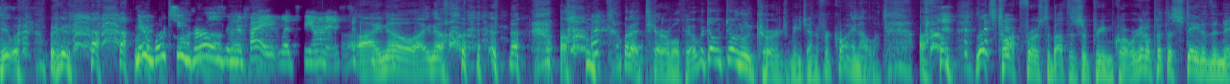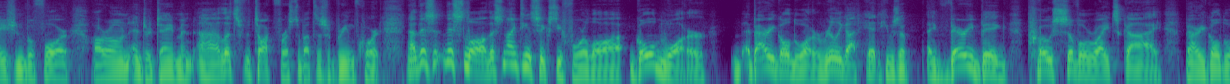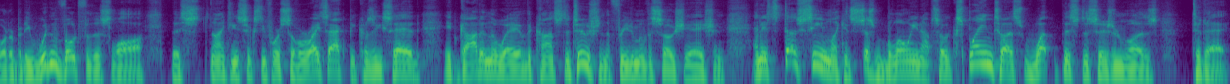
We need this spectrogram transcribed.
it, we're gonna, there were two girls in the fight. Let's be honest. I know, I know. um, what a terrible thing! But don't don't encourage me, Jennifer. Crying out loud. Um, let's talk first about the Supreme Court. We're going to put the state of the nation before our own entertainment. Uh, let's talk first about the Supreme Court. Now, this this law, this 1964 law, Goldwater, Barry Goldwater really got hit. He was a, a very big pro civil rights guy, Barry Goldwater, but he wouldn't vote for this law, this 1964 Civil Rights Act, because he said it got in the way of the Constitution, the freedom of association. And it does seem like it's just blowing up. So explain to us what this decision was today.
